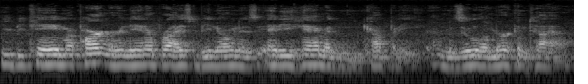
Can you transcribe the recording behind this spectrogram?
he became a partner in the enterprise to be known as Eddy Hammond Company, a Missoula mercantile.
